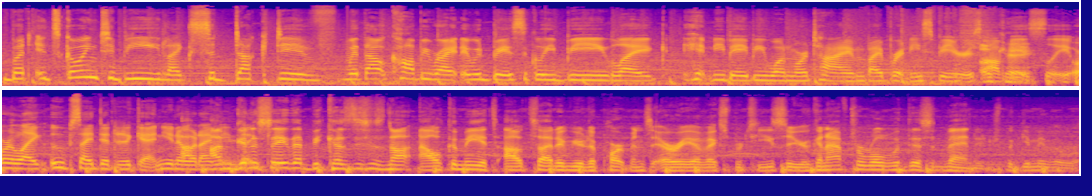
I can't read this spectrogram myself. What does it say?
But it's going to be like seductive. Without copyright, it would basically be like "Hit Me, Baby, One More Time" by Britney Spears, Okay. obviously, or like "Oops, I Did It Again." You know what I mean? I'm gonna Like- say that because this is not alchemy, it's outside of your department's area of expertise, so you're gonna have to roll with disadvantage. But give me the roll.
